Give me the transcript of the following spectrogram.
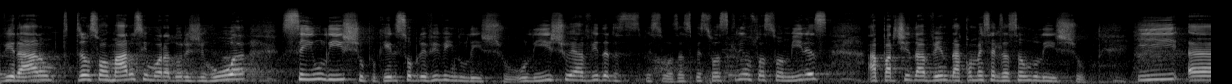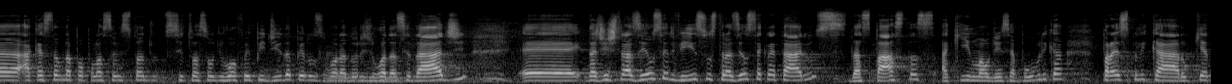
viraram, transformaram-se em moradores de rua sem o lixo, porque eles sobrevivem do lixo. O lixo é a vida dessas pessoas. As pessoas criam suas famílias a partir da venda, da comercialização do lixo. E uh, a questão da população em situação de rua foi pedida pelos moradores de rua da cidade, é, da gente trazer os serviços, trazer os secretários das pastas aqui numa audiência pública para explicar o que é,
